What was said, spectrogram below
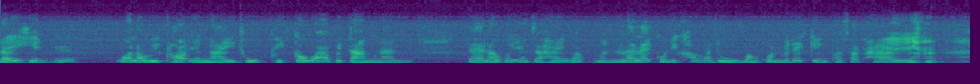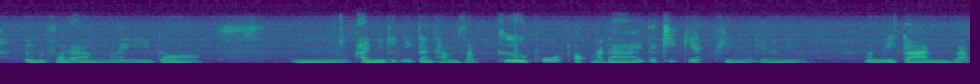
ได้เห็นว่าเราวิเคราะห์ยังไงถูกผิดก็ว่าไปตามนั้น แต่เราก็อยากจะให้แบบเหมือนหลาย ๆ คนที่เข้ามาดูบางคนไม่ได้เก่งภาษาไทย เป็นฝรั่งอะไรอย่างนี้ก็อืมใครมีเทคนิคการทำซับคือพูดออกมาได้ แต่ขี้เกียจพิมพ์แค่นั้นเองมันมีการแบบ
